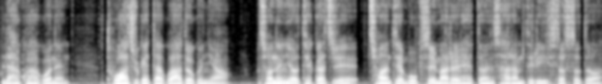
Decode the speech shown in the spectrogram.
라고 하고는 도와주겠다고 하더군요. 저는 여태까지 저한테 몹쓸 말을 했던 사람들이 있었어도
